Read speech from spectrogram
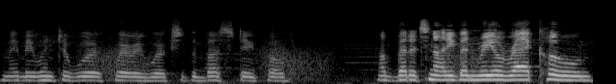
Maybe went to work where he works at the bus depot. I'll bet it's not even real raccoon.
